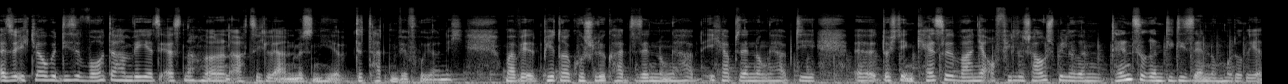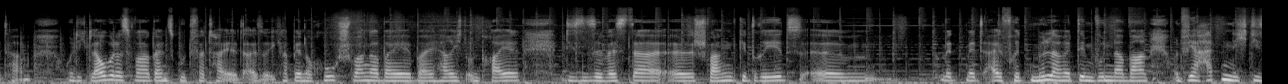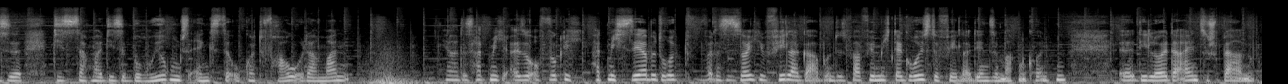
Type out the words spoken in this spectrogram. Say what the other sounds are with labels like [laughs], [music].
Also ich glaube, diese Worte haben wir jetzt erst nach 89 lernen müssen hier. Das hatten wir früher nicht. Mal wir, Petra Kuschlück hat Sendungen gehabt, ich habe Sendungen gehabt, die äh, durch den Kessel waren ja auch viele Schauspielerinnen, Tänzerinnen, die die Sendung moderiert haben. Und ich glaube, das war ganz gut verteilt. Also ich habe ja noch hochschwanger bei, bei Herricht und Preil diesen Silvester-Schwank äh, gedreht. Ähm, mit, mit Alfred Müller, mit dem Wunderbaren. Und wir hatten nicht diese, diese, sag mal, diese Berührungsängste, oh Gott, Frau oder Mann. Ja, das hat mich also auch wirklich, hat mich sehr bedrückt, dass es solche Fehler gab. Und es war für mich der größte Fehler, den sie machen konnten, äh, die Leute einzusperren.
